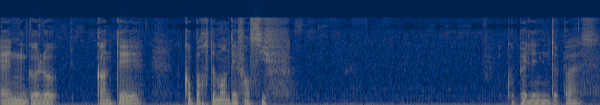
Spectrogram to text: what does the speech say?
N'Golo Kanté, comportement défensif. Couper les lignes de passe.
